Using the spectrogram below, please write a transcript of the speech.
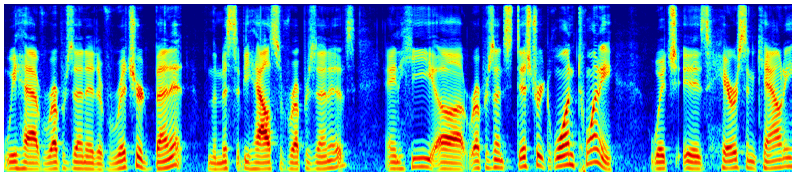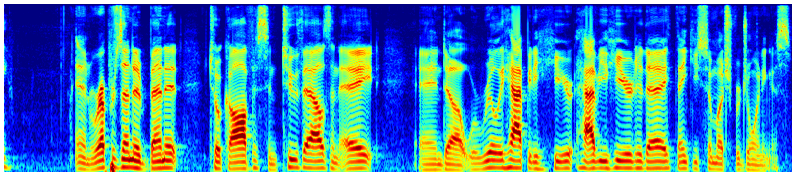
We have Representative Richard Bennett from the Mississippi House of Representatives, and he uh, represents District 120, which is Harrison County. And Representative Bennett took office in 2008, and uh, we're really happy to hear, have you here today. Thank you so much for joining us.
